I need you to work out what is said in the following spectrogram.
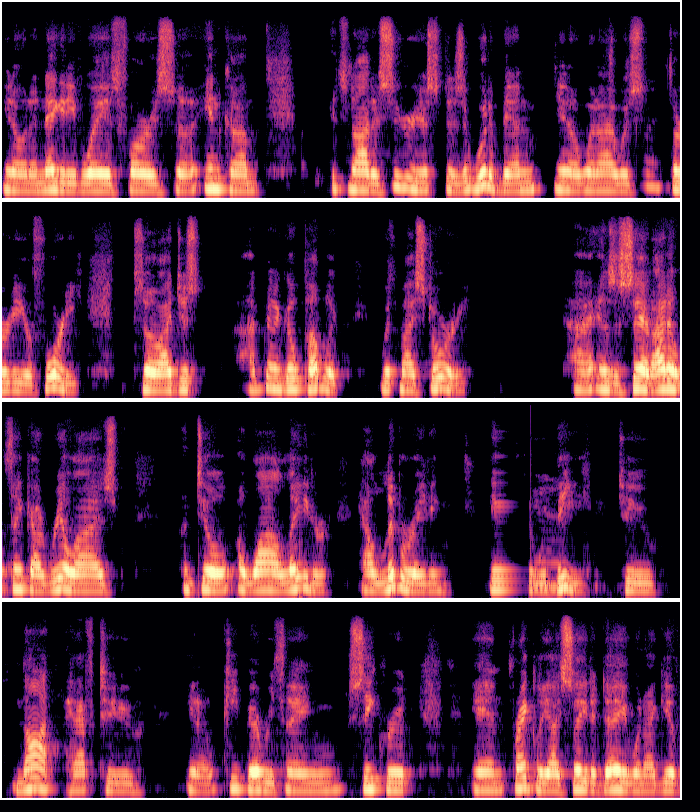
you know, in a negative way as far as uh, income, it's not as serious as it would have been, you know, when I was 30 or 40. So I just, I'm going to go public with my story. Uh, as I said, I don't think I realized until a while later how liberating it yeah. would be to not have to, you know, keep everything secret. And frankly, I say today when I give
